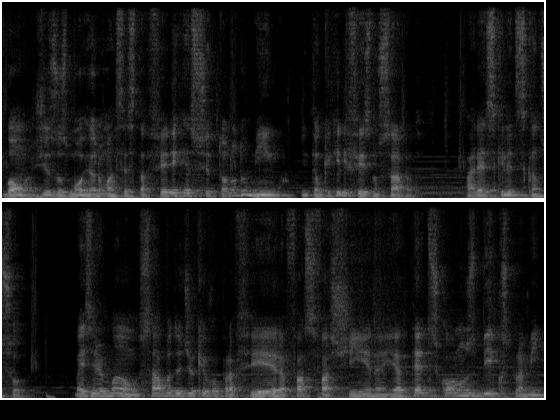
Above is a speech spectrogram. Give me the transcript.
Bom, Jesus morreu numa sexta-feira e ressuscitou no domingo. Então o que ele fez no sábado? Parece que ele descansou. Mas irmão, sábado é o dia que eu vou pra feira, faço faxina e até descolo uns bicos para mim.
